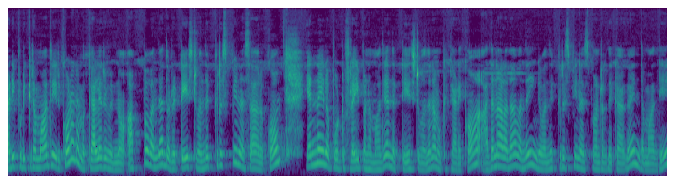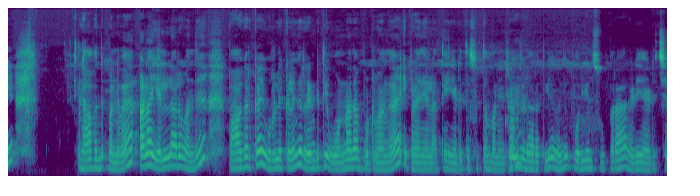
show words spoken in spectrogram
அடி பிடிக்கிற மாதிரி இருக்கும். ஆனால் நம்ம கிளறி விடணும். அப்போ வந்து அதோட டேஸ்ட் வந்து கிறிஸ்பினஸாக இருக்கும். எண்ணெயில் போட்டு ஃப்ரை பண்ண மாதிரி அந்த டேஸ்ட் வந்து நமக்கு கிடைக்கும். அதனால தான் வந்து இங்கே வந்து கிறிஸ்பினஸ் பண்ணுறதுக்காக இந்த மாதிரி நான் வந்து பண்ணுவேன். ஆனால் எல்லாரும் வந்து பாகற்காய் உருளைக்கிழங்கு ரெண்டுத்தையும் ஒன்றா தான் போட்டுருவாங்க. இப்போ நான் இது எல்லாத்தையும் எடுத்து சுத்தம் பண்ணிடுறேன் கொஞ்ச நேரத்துலேயே வந்து பொரியல் சூப்பராக ரெடி ஆகிடுச்சு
